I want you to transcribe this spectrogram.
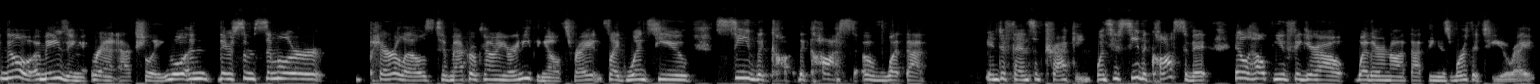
no amazing rant actually. Well and there's some similar parallels to macro counting or anything else right? It's like once you see the co- the cost of what that in defense of tracking. Once you see the cost of it, it'll help you figure out whether or not that thing is worth it to you, right?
